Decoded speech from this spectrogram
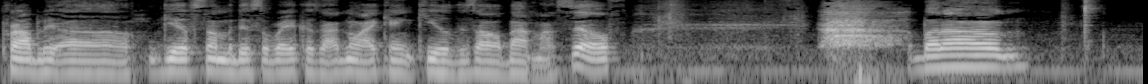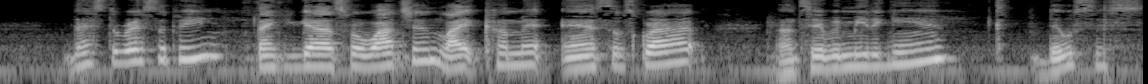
Probably uh, give some of this away because I know I can't kill this all by myself. But um, that's the recipe. Thank you guys for watching. Like, comment, and subscribe. Until we meet again, deuces.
